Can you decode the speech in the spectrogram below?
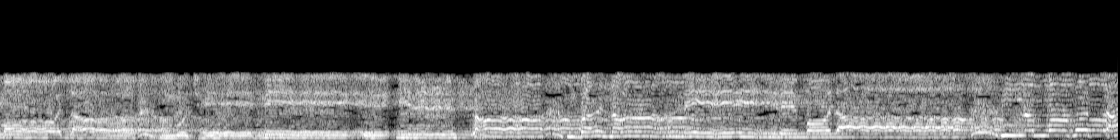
مولا مجھے نیک بنا میرے مولا نمتا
